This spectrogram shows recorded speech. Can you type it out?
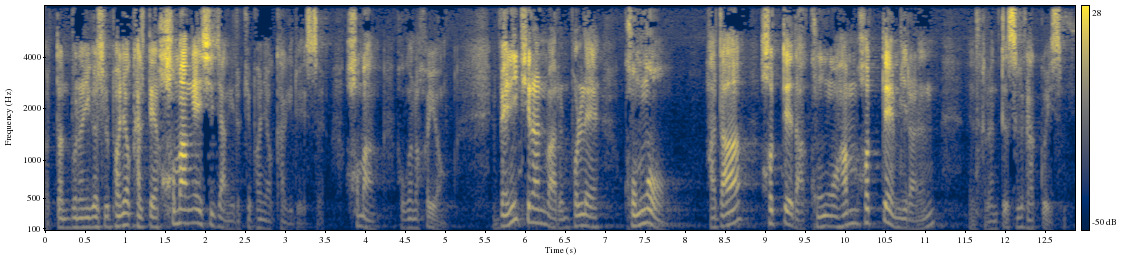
어떤 분은 이것을 번역할 때 허망의 시장 이렇게 번역하기도 했어요. 허망 혹은 허영. 베니티라는 말은 본래 공허하다, 헛되다, 공허함, 헛됨이라는 그런 뜻을 갖고 있습니다.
